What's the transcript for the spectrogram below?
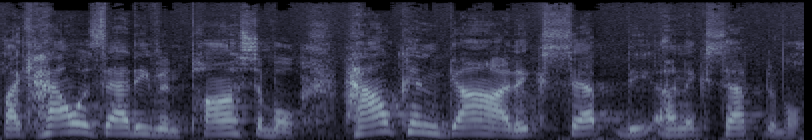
Like, how is that even possible? How can God accept the unacceptable?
